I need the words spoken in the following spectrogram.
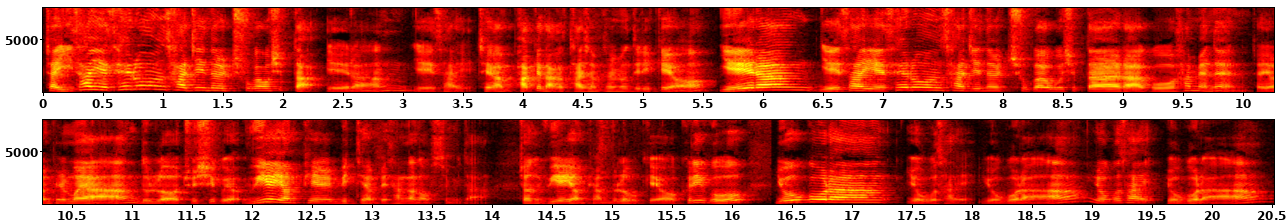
자, 이 사이에 새로운 사진을 추가하고 싶다. 얘랑 얘 사이. 제가 밖에 나가서 다시 한번 설명드릴게요. 얘랑 얘 사이에 새로운 사진을 추가하고 싶다라고 하면은 자, 연필 모양 눌러 주시고요. 위에 연필, 밑에 연필 상관없습니다. 저는 위에 연필 한번 눌러볼게요. 그리고 요거랑 요거 사이, 요거랑 요거 사이, 요거랑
